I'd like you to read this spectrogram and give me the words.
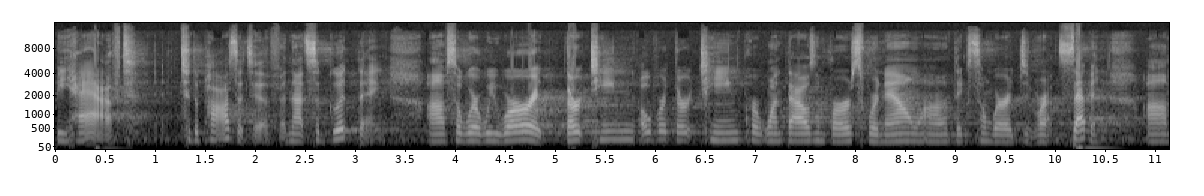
be halved to the positive, and that's a good thing. Uh, so where we were at 13, over 13 per 1,000 births, we're now, uh, I think, somewhere at around seven um,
